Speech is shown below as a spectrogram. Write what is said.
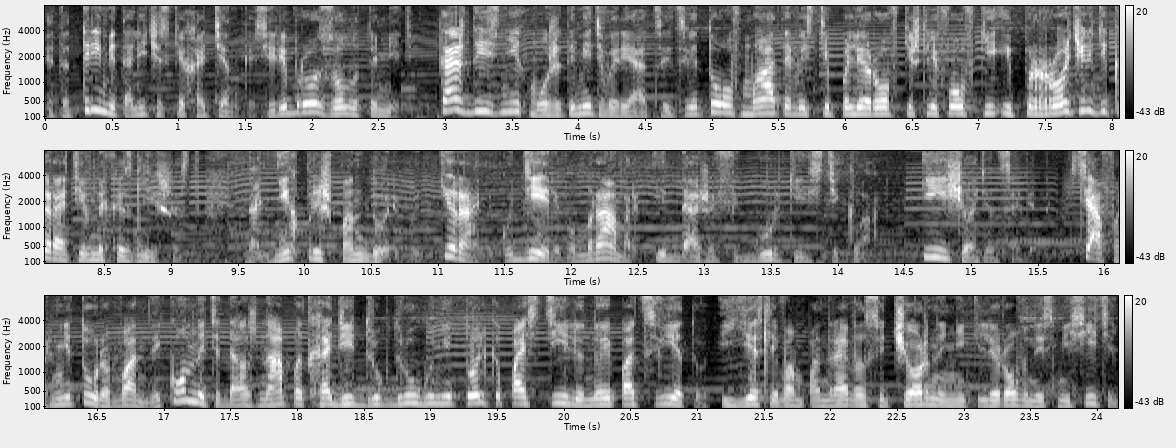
Это три металлических оттенка – серебро, золото, медь. Каждый из них может иметь вариации цветов, матовости, полировки, шлифовки и прочих декоративных излишеств. На них пришпандоривают керамику, дерево, мрамор и даже фигурки из стекла. И еще один совет. Вся фурнитура в ванной комнате должна подходить друг другу не только по стилю, но и по цвету. И если вам понравился черный никелированный смеситель,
